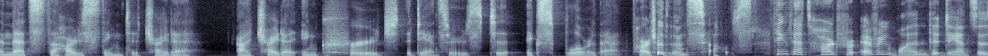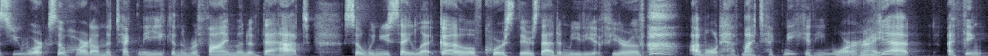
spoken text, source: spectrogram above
And that's the hardest thing to try to I try to encourage the dancers to explore that part of themselves. I think that's hard for everyone that dances. You work so hard on the technique and the refinement of that. So when you say let go, of course, there's that immediate fear of, I won't have my technique anymore. Right. Yet, I think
